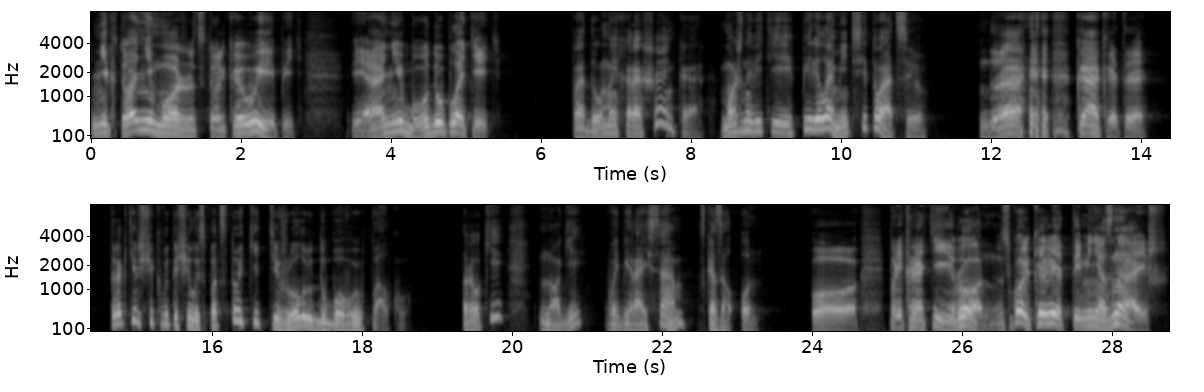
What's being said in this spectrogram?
никто не может столько выпить. Я не буду платить». «Подумай хорошенько», можно ведь и переломить ситуацию. Да, как это? Трактирщик вытащил из-под стойки тяжелую дубовую палку. Руки, ноги, выбирай сам, сказал он. О, прекрати, Рон, сколько лет ты меня знаешь?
